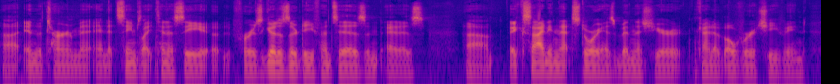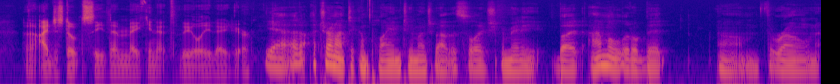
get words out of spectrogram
uh, in the tournament. And it seems like Tennessee, uh, for as good as their defense is, and as uh, exciting that story has been this year, kind of overachieving. Uh, I just don't see them making it to the Elite Eight here. Yeah, I, I, try not to complain too much about the selection committee, but I'm a little bit um, thrown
